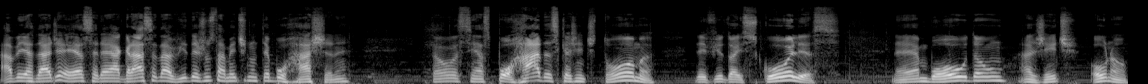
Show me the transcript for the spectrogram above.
a verdade é essa, né? A graça da vida é justamente não ter borracha, né? Então, assim, as porradas que a gente toma devido a escolhas, né, moldam a gente ou não.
